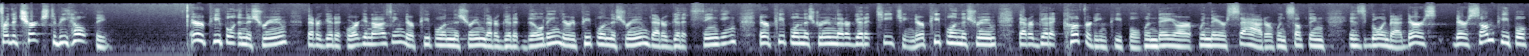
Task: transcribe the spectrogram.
for the church to be healthy. There are people in this room that are good at organizing. There are people in this room that are good at building. There are people in this room that are good at singing. There are people in this room that are good at teaching. There are people in this room that are good at comforting people when they are, when they are sad or when something is going bad. There's, there are some people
